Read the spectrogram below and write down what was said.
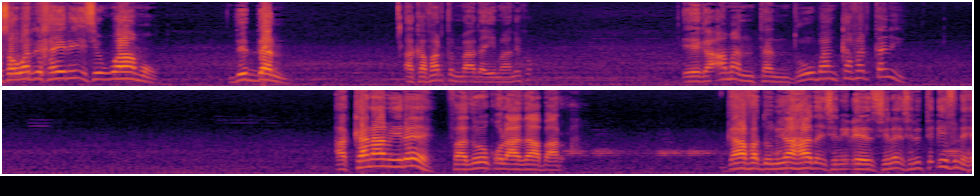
osoo warri khayrii isin waamu diddan akafartum bacda iimaanikum eega amantan duuban kafartanii akkanaa miire fadhuuqu lcadaaba ar'a gaafa duniyaa hada isini dheessine isinitti dhifne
